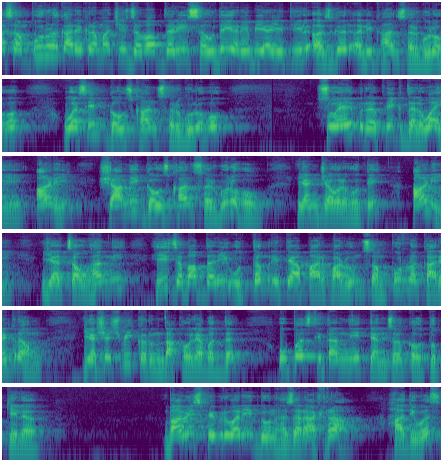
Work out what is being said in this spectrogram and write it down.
या संपूर्ण कार्यक्रमाची जबाबदारी सौदी अरेबिया येथील अजगर अली खान सरगुरोह वसीम गौस खान सरगुरोह सोएब रफिक दलवाई आणि शामी गौस खान सरगुरोह यांच्यावर होती आणि या चौघांनी ही जबाबदारी उत्तमरित्या पार पाडून संपूर्ण कार्यक्रम यशस्वी करून दाखवल्याबद्दल उपस्थितांनी त्यांचं कौतुक केलं. बावीस फेब्रुवारी दोन हजार अठरा हा दिवस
